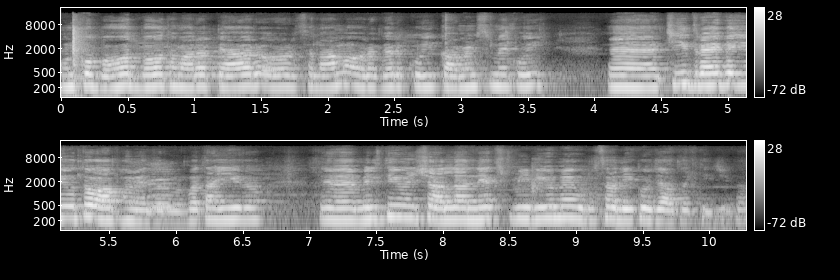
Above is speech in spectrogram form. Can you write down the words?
उनको बहुत बहुत हमारा प्यार और सलाम। और अगर कोई कमेंट्स में कोई चीज़ रह गई हो तो आप हमें ज़रूर बताइएगा। मिलती हूँ इन नेक्स्ट वीडियो में। उर्सा को इजाज़त दीजिएगा।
